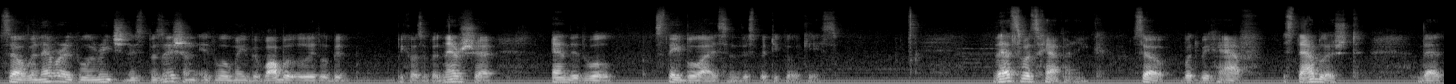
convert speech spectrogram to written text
So whenever it will reach this position, it will maybe wobble a little bit because of inertia, and it will stabilize in this particular case. That's what's happening. So, but we have established that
